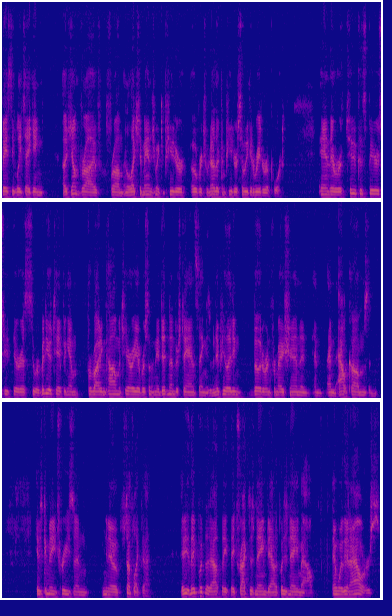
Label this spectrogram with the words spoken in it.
basically taking a jump drive from an election management computer over to another computer so he could read a report. And there were two conspiracy theorists who were videotaping him, providing commentary over something they didn't understand, saying he's manipulating voter information and, and, and outcomes, and he was committing treason, you know, stuff like that. They, they put that out. They, they tracked his name down. They put his name out, and within hours,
